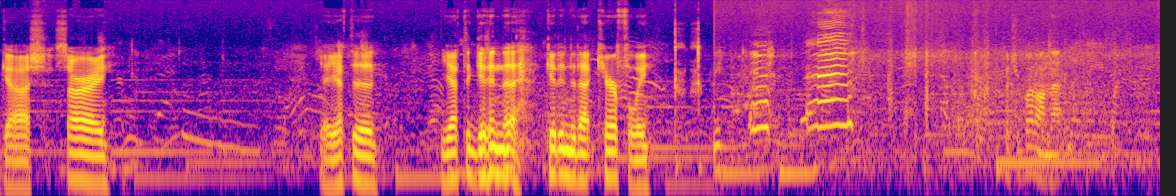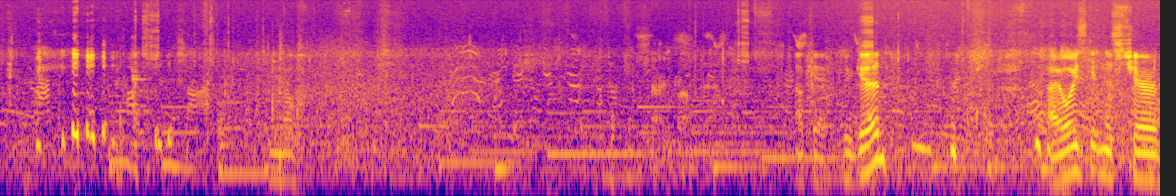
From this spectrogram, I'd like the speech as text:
gosh, sorry. Yeah, you have to you have to get into get into that carefully. Put your butt on that. Okay, you good? I always get in this chair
